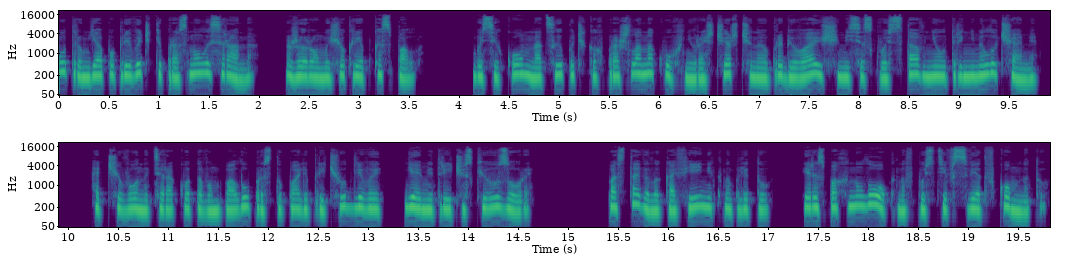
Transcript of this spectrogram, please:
Утром я по привычке проснулась рано. Жером еще крепко спал. Босиком на цыпочках прошла на кухню, расчерченную пробивающимися сквозь ставни утренними лучами, отчего на терракотовом полу проступали причудливые геометрические узоры. Поставила кофейник на плиту и распахнула окна, впустив свет в комнату.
